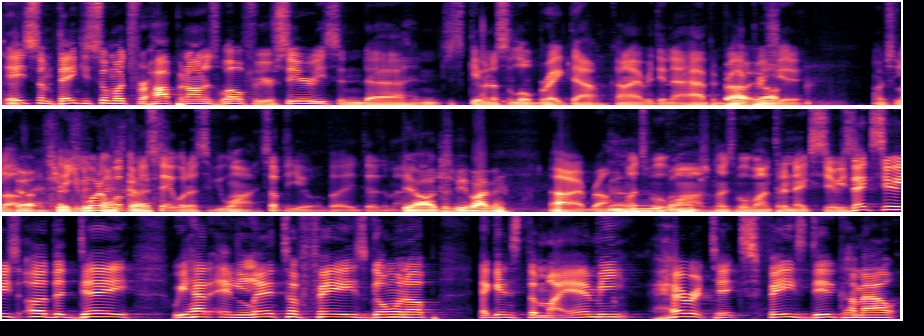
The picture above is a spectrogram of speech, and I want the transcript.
yeah. Asim, thank you so much for hopping on as well for your series and uh, and just giving us a little breakdown, kind of everything that happened, bro. I Yeah, yeah. appreciate it. Much love, Yeah, man. Hey, you're more than thanks, welcome to stay with us if you want. It's up to you, but it doesn't matter. Yeah, I'll just be vibing. All right, bro. Let's move on. Let's move on to the next series. Next series of the day, we had Atlanta FaZe going up against the Miami Heretics. FaZe did come out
